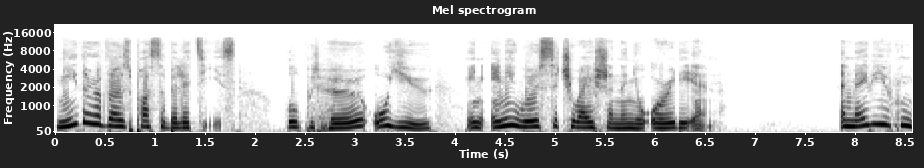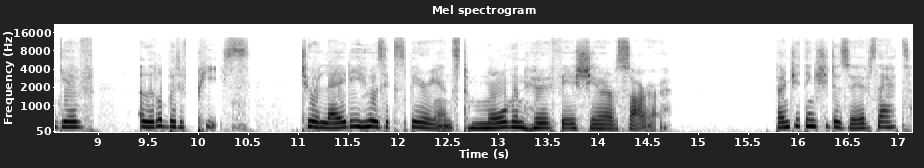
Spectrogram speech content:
Neither of those possibilities will put her or you in any worse situation than you're already in. And maybe you can give a little bit of peace to a lady who has experienced more than her fair share of sorrow. Don't you think she deserves that?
